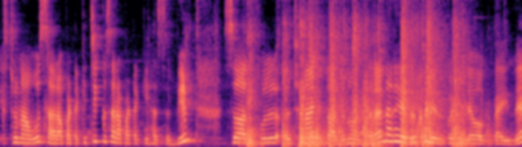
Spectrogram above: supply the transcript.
ನೆಕ್ಸ್ಟು ನಾವು ಸರ ಪಟಾಕಿ, ಚಿಕ್ಕ ಸರ ಪಟಾಕಿ ಹಸಿದ್ವಿ. ಸೊ ಅದು ಫುಲ್ ಚೆನ್ನಾಗಿತ್ತು. ಅದನ್ನು ಒಂಥರ ನಾನು ಹೆದ್ರ್ಕೊಂಡು ಹೆದ್ರಕೊಂಡು ಹಿಂದೆ ಹೋಗ್ತಾ ಇದ್ದೆ.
